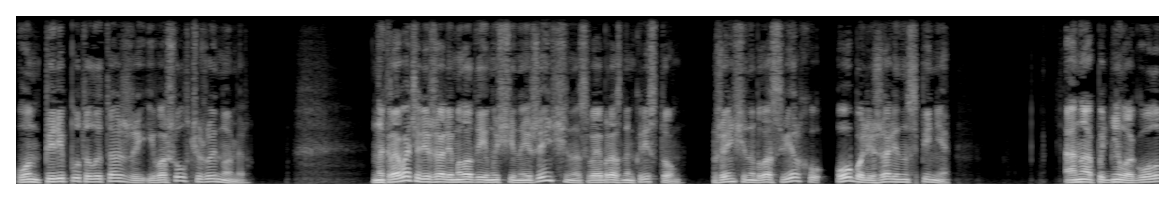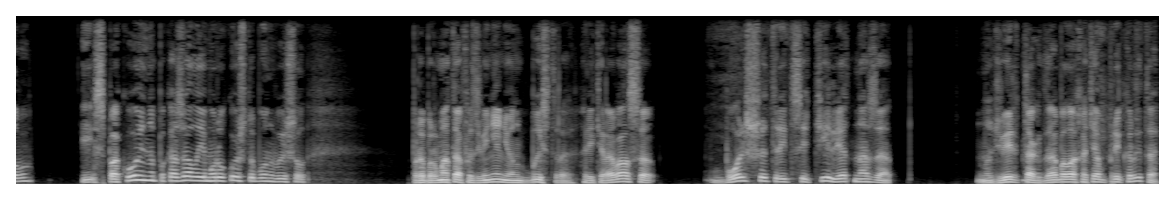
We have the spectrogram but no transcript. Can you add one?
Он перепутал этажи и вошел в чужой номер. На кровати лежали молодые мужчина и женщина своеобразным крестом. Женщина была сверху, оба лежали на спине. Она подняла голову и спокойно показала ему рукой, чтобы он вышел. Пробормотав извинения, он быстро ретировался больше тридцати лет назад. Но дверь тогда была хотя бы прикрыта.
